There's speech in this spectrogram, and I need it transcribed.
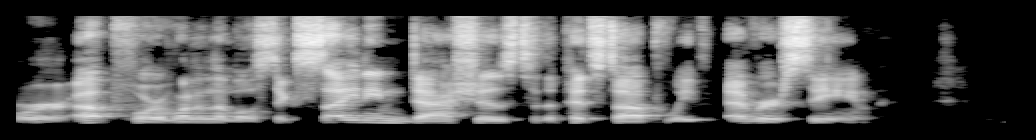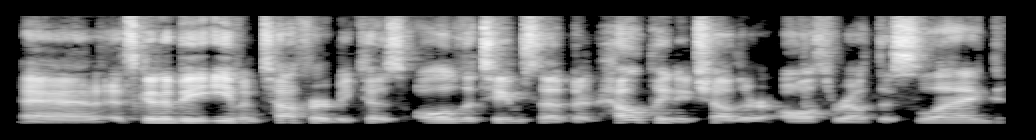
we're up for one of the most exciting dashes to the pit stop we've ever seen. And it's going to be even tougher because all the teams have been helping each other all throughout this leg.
